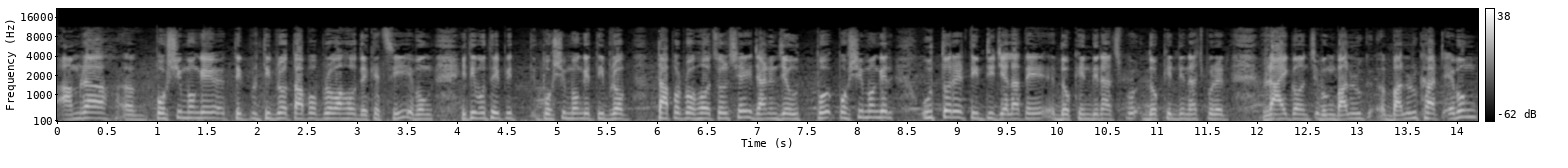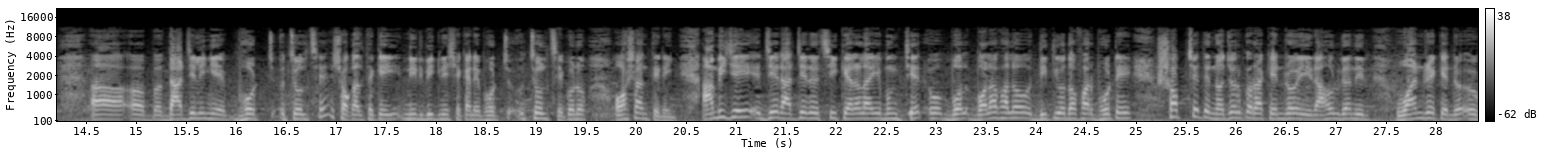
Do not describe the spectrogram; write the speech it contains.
আমরা পশ্চিমবঙ্গে তীব্র- তাপপ্রবাহ দেখেছি এবং ইতিমধ্যে পশ্চিমবঙ্গে তীব্র তাপপ্রবাহ চলছে। জানেন যে পশ্চিমবঙ্গের উত্তরের তিনটি জেলাতে দক্ষিণ দিনাজপুর, দক্ষিণ দিনাজপুরের রায়গঞ্জ এবং বালুর, বালুরঘাট এবং দার্জিলিংয়ে ভোট চলছে। সকাল থেকেই নির্বিঘ্নে সেখানে ভোট চলছে, কোনো অশান্তি নেই। আমি যে যে রাজ্যে রয়েছি কেরালায় এবং বল- ভালো দ্বিতীয় দফার ভোটে সবচেয়ে নজর করা কেন্দ্র এই রাহুল গান্ধীর ওয়ানরে কেন্দ্র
